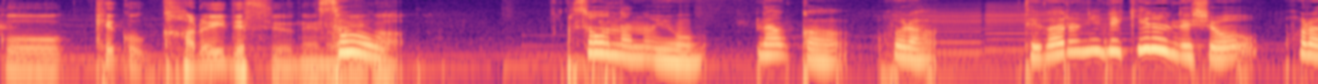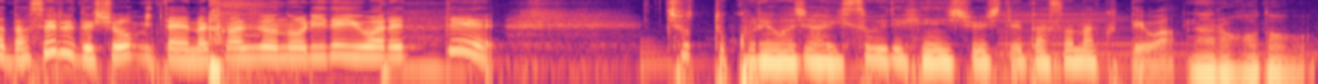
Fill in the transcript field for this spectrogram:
こう結構軽いですよねそう。そうなのよ。なんかほら手軽にできるんでしょ？ほら出せるでしょ？みたいな感じのノリで言われて ちょっとこれはじゃあ急いで編集して出さなくては。なるほど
